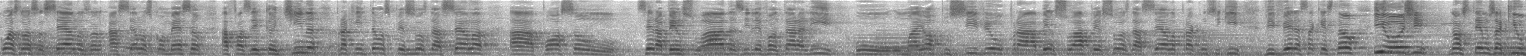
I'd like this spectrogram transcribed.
com as nossas células. As células começam a fazer cantina para que então as pessoas da célula ah, possam ser abençoadas e levantar ali o, o maior possível para abençoar pessoas da célula para conseguir viver essa questão. E hoje nós temos aqui o.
